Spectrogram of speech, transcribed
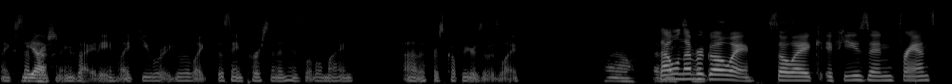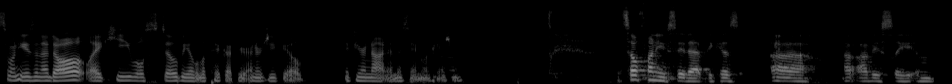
like Yeah. separation anxiety. Like you were, you were like the same person in his little mind uh, the first couple years of his life. Wow, that That will makes never go away. So like if he's in France when he's an adult, like he will still be able to pick up your energy field if you're not in the same location. It's so funny you say that because uh obviously I'm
